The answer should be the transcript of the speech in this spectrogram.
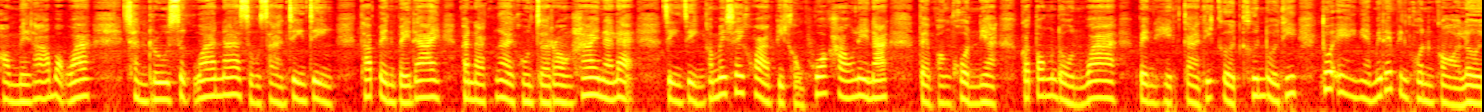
คอมเมนต์เขาบอกว่า ฉันรู้สึกว่าน่าสงสารจริง ๆ ถ้าเป็นไปได้พนักงานคงจะร้องไห้นั่นแหละ จริง ๆ ก็ไม่ใช่ความผิดของพวกเขาเลยนะ แต่บางคนเนี่ยก็ต้องโดนว่าเป็นเหตุการณ์ที่เกิดขึ้นโดยที่ตัวเองเนี่ยไม่ได้เป็นคนก่อเลย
